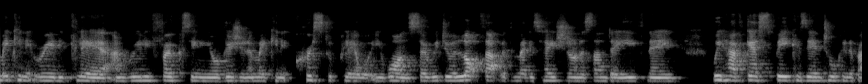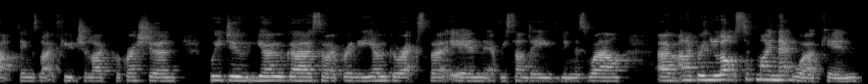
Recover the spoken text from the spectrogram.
making it really clear and really focusing your vision and making it crystal clear what you want. So we do a lot of that with meditation on a Sunday evening. We have guest speakers in talking about things like future life progression. We do yoga, so I bring a yoga expert in every Sunday evening as well. Um, and I bring lots of my network in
